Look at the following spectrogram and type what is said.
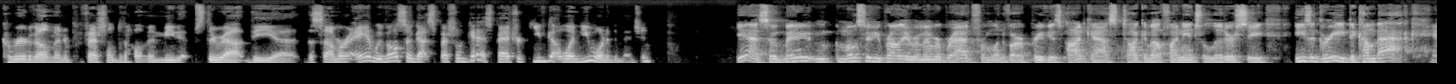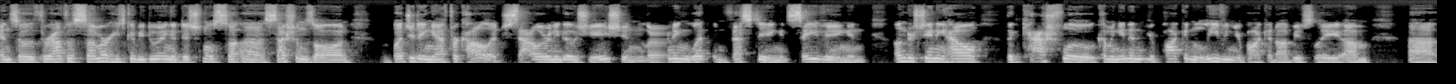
career development and professional development meetups throughout the uh, the summer. And we've also got special guests. Patrick, you've got one you wanted to mention. Yeah, so maybe most of you probably remember Brad from one of our previous podcasts talking about financial literacy. He's agreed to come back, and so throughout the summer, he's going to be doing additional uh, sessions on budgeting after college, salary negotiation, learning what investing and saving and understanding how the cash flow coming in in your pocket and leaving your pocket, obviously, um, uh,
